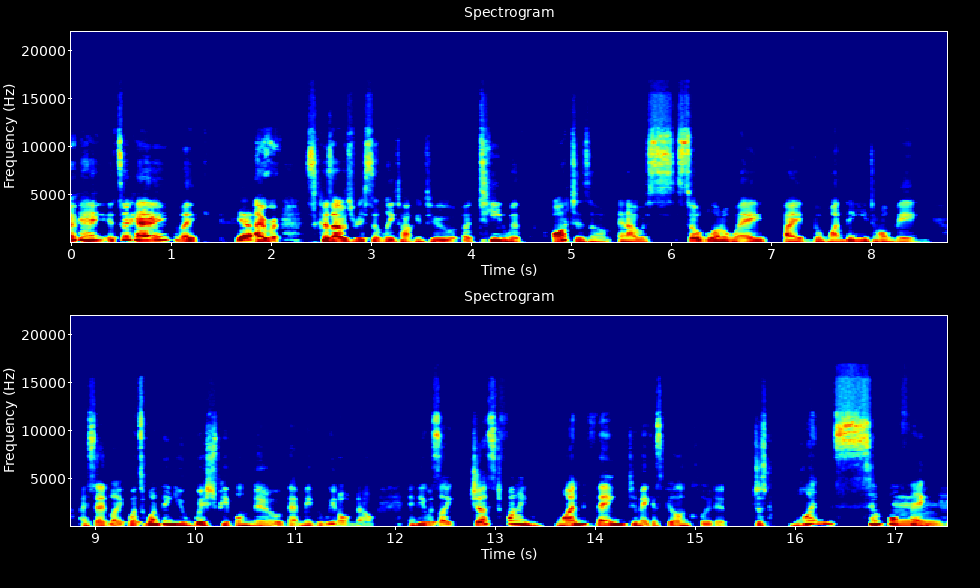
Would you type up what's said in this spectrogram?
okay it's okay like yeah i because i was recently talking to a teen with autism and i was so blown away by the one thing he told me i said like what's one thing you wish people knew that maybe we don't know and he was like just find one thing to make us feel included just one simple thing. Mm,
